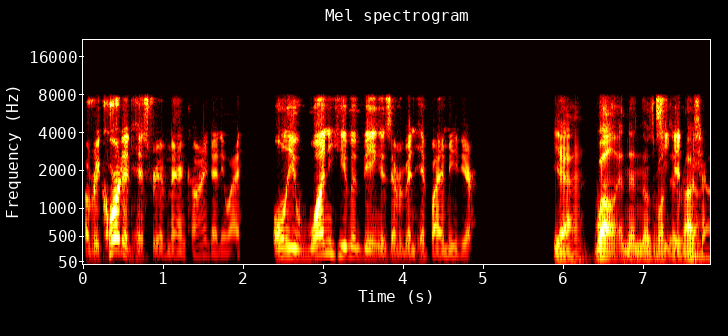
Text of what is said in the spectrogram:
a recorded history of mankind, anyway, only one human being has ever been hit by a meteor. Yeah. Well, and then those ones in. Russia.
